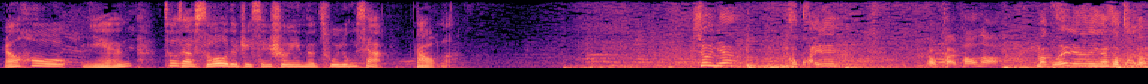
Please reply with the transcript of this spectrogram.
然后年就在所有的这些声音的簇拥下到了。小一点，跑快一点，要快跑呢。妈过一点，人家是炸到。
